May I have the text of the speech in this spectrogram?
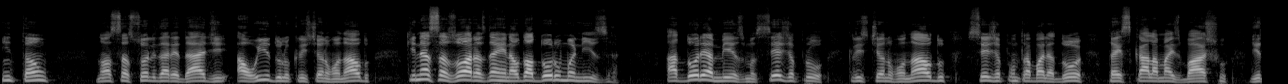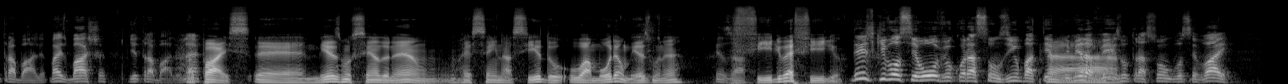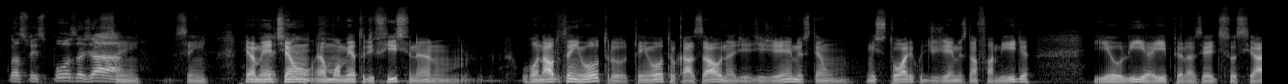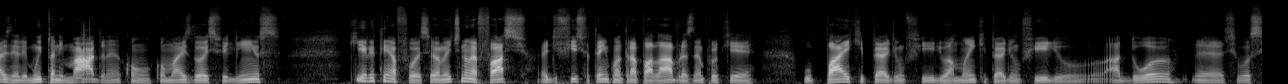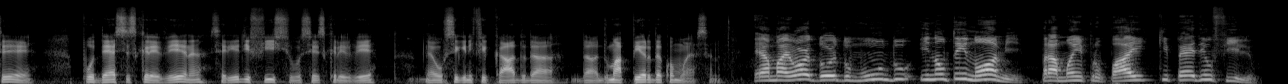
Então, nossa solidariedade ao ídolo Cristiano Ronaldo, que nessas horas, né, Reinaldo, a dor humaniza a dor é a mesma, seja para o Cristiano Ronaldo, seja para um trabalhador da escala mais baixo de trabalho, mais baixa de trabalho, né? Rapaz, é, mesmo sendo né, um recém-nascido, o amor é o mesmo, né? Exato. Filho é filho. Desde que você ouve o coraçãozinho bater ah. a primeira vez no ultrassom que você vai com a sua esposa, já... Sim, sim. Realmente é, é um, é um momento difícil, né? O Ronaldo tem outro, tem outro casal né, de, de gêmeos, tem um, um histórico de gêmeos na família e eu li aí pelas redes sociais, ele é muito animado, né, com, com mais dois filhinhos, que ele tem a força. Realmente não é fácil, é difícil até encontrar palavras, né, porque o pai que perde um filho, a mãe que perde um filho, a dor, é, se você pudesse escrever, né, seria difícil você escrever né, o significado da, da, de uma perda como essa. Né? É a maior dor do mundo e não tem nome para a mãe e para o pai que perdem um filho.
